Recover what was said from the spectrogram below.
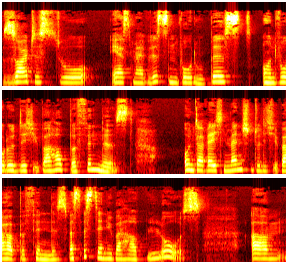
solltest du erstmal wissen, wo du bist und wo du dich überhaupt befindest, unter welchen Menschen du dich überhaupt befindest. Was ist denn überhaupt los? Ähm,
